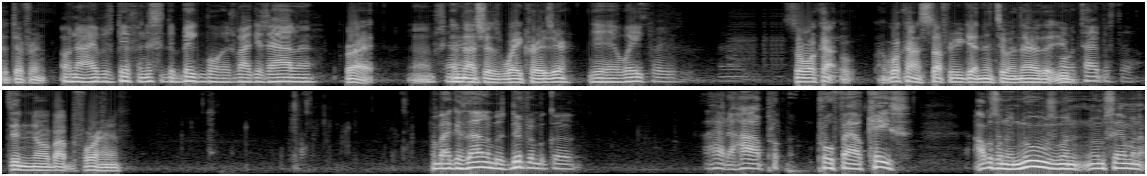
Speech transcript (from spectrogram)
a different? Oh nah, it was different. This is the big boys, Rikers Island. Right. You know what I'm saying? And that's just way crazier. yeah, way crazy. So what kind? What kind of stuff are you getting into in there that All you type of stuff. didn't know about beforehand? Rikers Island was different because I had a high pro- profile case. I was on the news when you know what I'm saying when I,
